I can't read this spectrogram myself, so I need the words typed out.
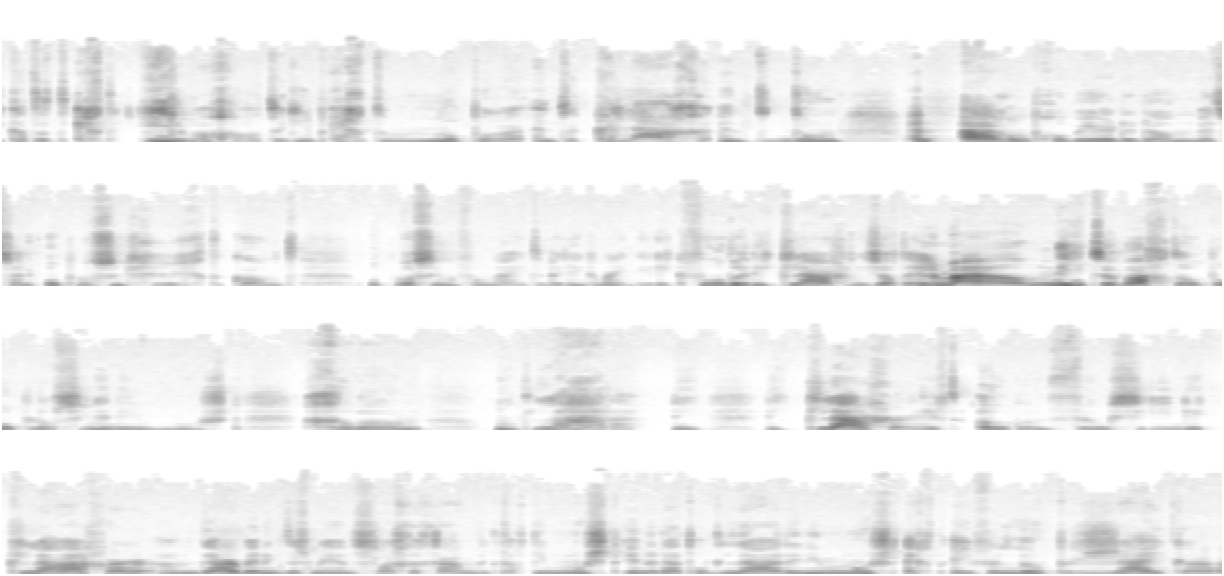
ik had het echt helemaal gehad. Ik liep echt te mopperen en te klagen en te doen. En Aaron probeerde dan met zijn oplossingsgerichte kant oplossingen voor mij te bedenken. Maar ik voelde die klager, die zat helemaal niet te wachten op oplossingen. Die moest gewoon ontladen. Die, die klager heeft ook een functie. Die klager, en daar ben ik dus mee aan de slag gegaan. Ik dacht, die moest inderdaad ontladen. Die moest echt even lopen zeiken.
